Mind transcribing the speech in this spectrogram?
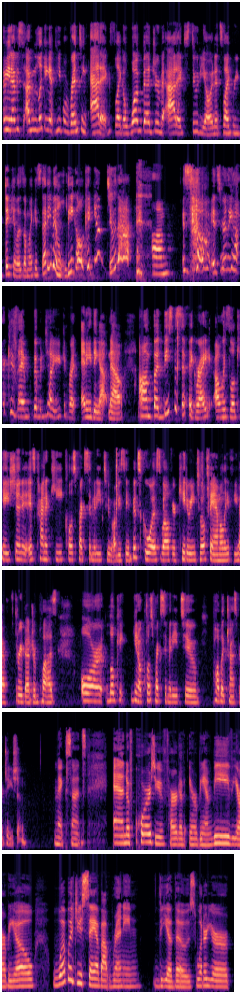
I mean, I'm, I'm looking at people renting attics, like a one bedroom attic studio, and it's like ridiculous. I'm like, is that even legal? Can you do that? Um, so it's really hard because I'm going to tell you, you can rent anything out now. Um, but be specific, right? Always location is kind of key. Close proximity to obviously a good school as well. If you're catering to a family, if you have three bedroom plus, or locate, you know, close proximity to public transportation. Makes sense. And of course, you've heard of Airbnb, VRBO. What would you say about renting via those? What are your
